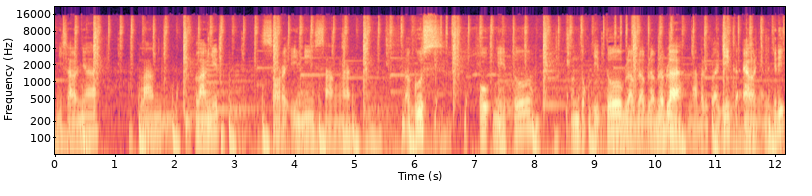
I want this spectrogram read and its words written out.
misalnya lang langit sore ini sangat bagus U-nya itu untuk itu bla bla bla bla bla. Nah balik lagi ke L-nya. Nah, jadi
